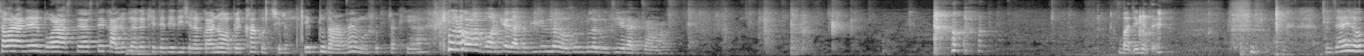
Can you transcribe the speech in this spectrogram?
সবার আগে বর আস্তে আস্তে কালুকে আগে খেতে দিয়ে দিয়েছিলাম কারণ অপেক্ষা করছিল। একটু দাঁড়াও হ্যাঁ ওষুধটা খেয়ে আমার বরকে দেখো কি সুন্দর ওষুধগুলো গুছিয়ে রাখছে আমার। বাজে খেতে। যাই হোক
